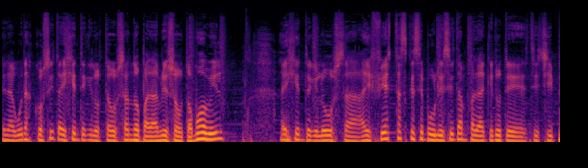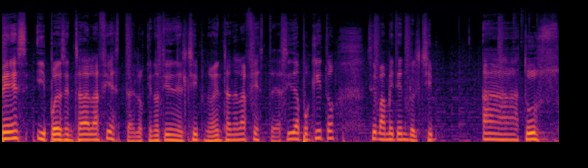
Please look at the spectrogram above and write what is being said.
en algunas cositas. Hay gente que lo está usando para abrir su automóvil. Hay gente que lo usa. Hay fiestas que se publicitan para que tú te, te y puedes entrar a la fiesta. Los que no tienen el chip no entran a la fiesta. Y así de a poquito se va metiendo el chip a tus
